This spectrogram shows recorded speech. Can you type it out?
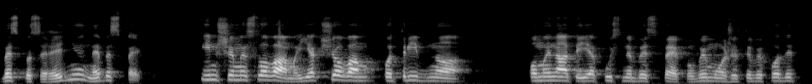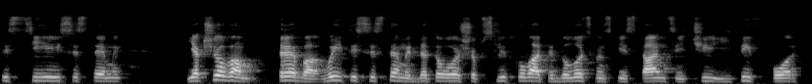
безпосередньої небезпеки. Іншими словами, якщо вам потрібно оминати якусь небезпеку, ви можете виходити з цієї системи. Якщо вам треба вийти з системи для того, щоб слідкувати до Лоцманської станції, чи йти в порт,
